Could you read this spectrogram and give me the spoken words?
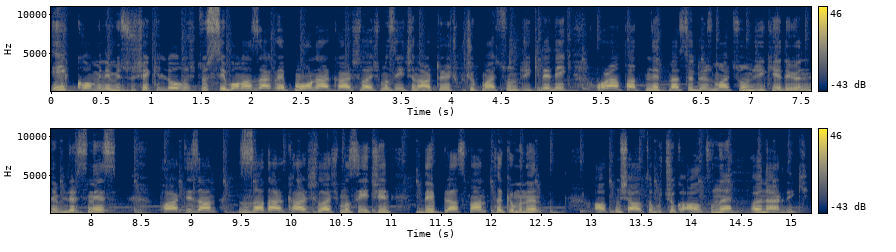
İlk kombinimiz şu şekilde oluştu. Sibona Zagreb Mornar karşılaşması için artı 3.5 maç sonucu 2 dedik. Oran tatmin etmezse düz maç sonucu 2'ye de yönelebilirsiniz. Partizan Zadar karşılaşması için deplasman takımının 66.5 altını önerdik.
